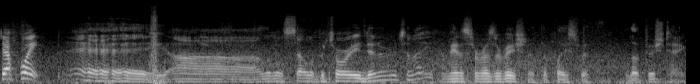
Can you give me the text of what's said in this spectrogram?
Jeff, wait. Hey, uh, a little celebratory dinner tonight? I made us a reservation at the place with the fish tank.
